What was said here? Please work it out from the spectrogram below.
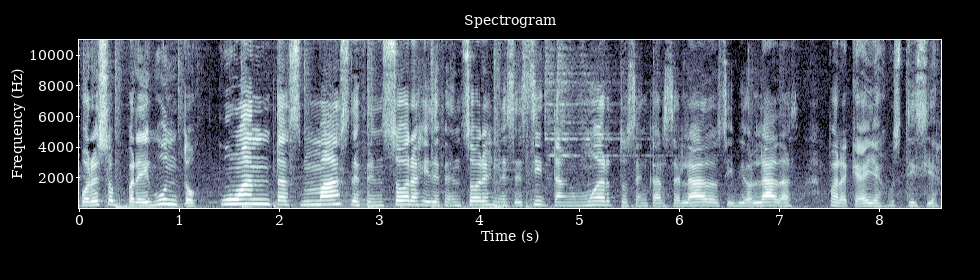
Por eso pregunto, ¿cuántas más defensoras y defensores necesitan muertos, encarcelados y violadas para que haya justicia?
